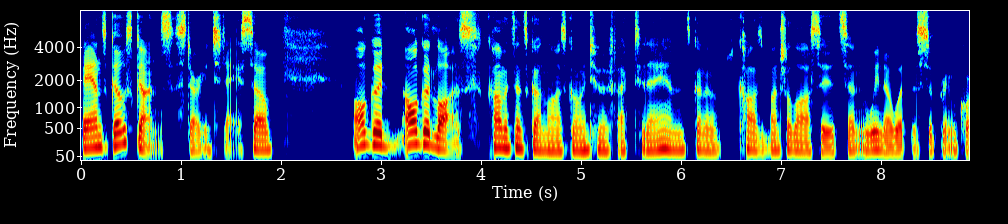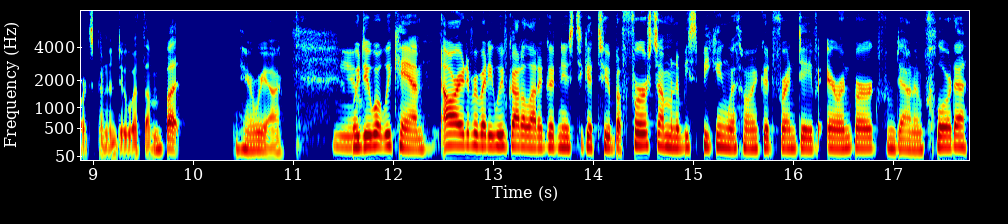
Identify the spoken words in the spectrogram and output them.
bans ghost guns starting today. So all good all good laws common sense gun laws go into effect today and it's going to cause a bunch of lawsuits and we know what the supreme court's going to do with them but here we are. We do what we can. All right everybody we've got a lot of good news to get to but first i'm going to be speaking with my good friend dave aronberg from down in florida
